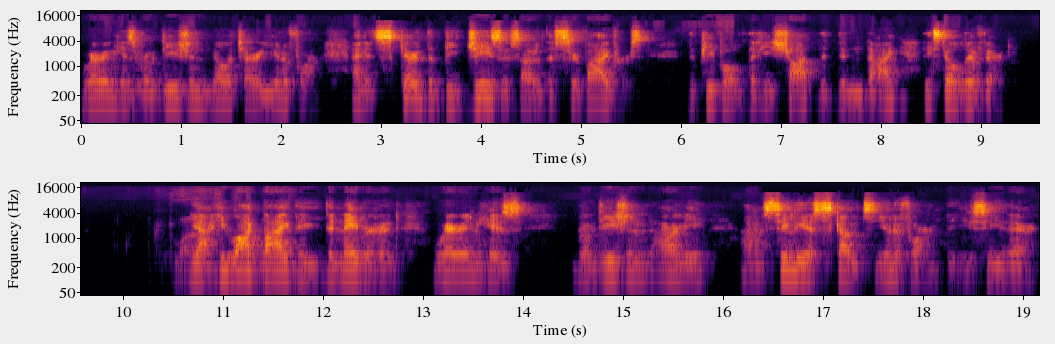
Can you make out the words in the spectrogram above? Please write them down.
wearing his Rhodesian military uniform, and it scared the bejesus out of the survivors. The people that he shot that didn't die, they still live there. Wow. Yeah, he walked by the, the neighborhood wearing his Rhodesian Army uh, Selous Scouts uniform that you see there.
